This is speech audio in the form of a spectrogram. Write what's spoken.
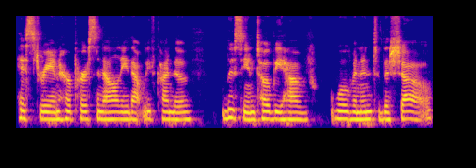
history and her personality that we've kind of, Lucy and Toby have woven into the show.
